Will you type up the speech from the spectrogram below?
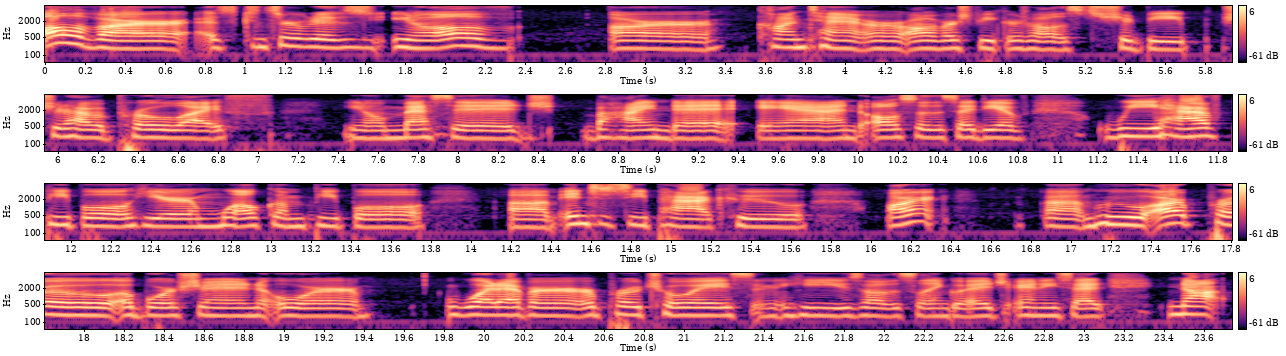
all of our as conservatives you know all of our content or all of our speakers all this should be should have a pro-life you know message behind it. And also this idea of we have people here and welcome people um, into cpac who aren't um, who are pro-abortion or whatever or pro-choice and he used all this language and he said not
